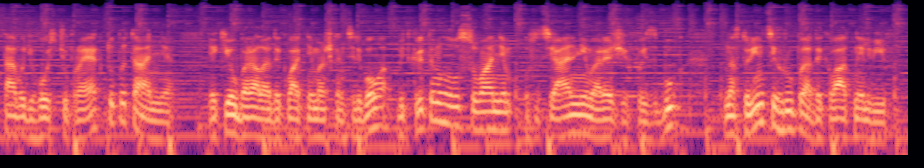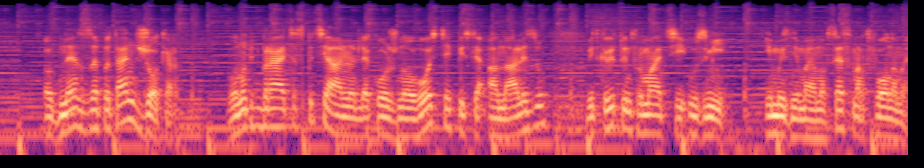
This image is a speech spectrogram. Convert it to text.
ставить гостю проекту питання, які обирали адекватні мешканці Львова відкритим голосуванням у соціальній мережі Facebook на сторінці групи Адекватний Львів. Одне з запитань Джокер. Воно підбирається спеціально для кожного гостя після аналізу відкритої інформації у ЗМІ. І ми знімаємо все смартфонами.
